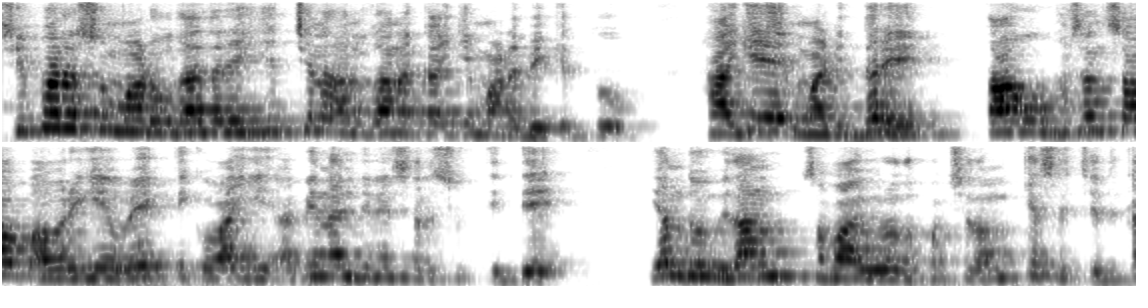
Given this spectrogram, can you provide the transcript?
ಶಿಫಾರಸು ಮಾಡುವುದಾದರೆ ಹೆಚ್ಚಿನ ಅನುದಾನಕ್ಕಾಗಿ ಮಾಡಬೇಕಿತ್ತು. ಹಾಗೆ ಮಾಡಿದ್ದರೆ ತಾವು ಹಸನ್ ಸಾಬ್ ಅವರಿಗೆ ವೈಯಕ್ತಿಕವಾಗಿ ಅಭಿನಂದನೆ ಸಲ್ಲಿಸುತ್ತಿದ್ದೆ ಎಂದು ವಿಧಾನಸಭಾ ವಿರೋಧ ಪಕ್ಷದ ಮುಖ್ಯ ಸಚೇತಕ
